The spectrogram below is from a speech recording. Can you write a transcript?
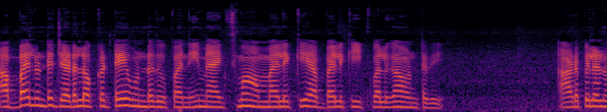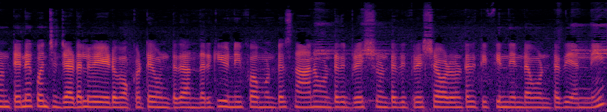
అబ్బాయిలు ఉంటే జడలు ఒక్కటే ఉండదు పని. మ్యాక్సిమం అమ్మాయిలకి అబ్బాయిలకి ఈక్వల్గా ఉంటుంది. ఆడపిల్లలు ఉంటేనే కొంచెం జడలు వేయడం ఒక్కటే ఉంటుంది. అందరికీ యూనిఫామ్ ఉంటుంది స్నానం ఉంటుంది బ్రష్ ఉంటుంది ఫ్రెష్ అవ్వడం ఉంటుంది టిఫిన్ తినడం ఉంటుంది అన్నీ.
